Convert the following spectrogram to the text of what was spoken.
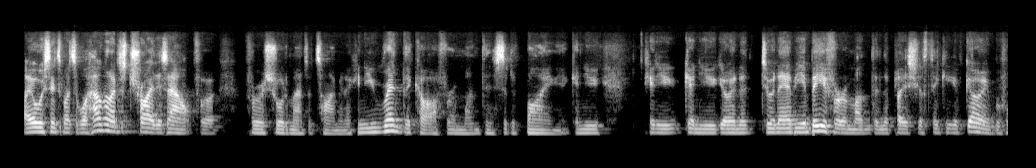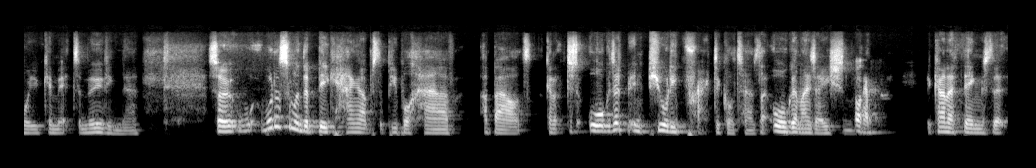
I always think to myself, well, how can I just try this out for for a short amount of time? You know, can you rent the car for a month instead of buying it? Can you can you can you go into an Airbnb for a month in the place you're thinking of going before you commit to moving there? So, what are some of the big hangups that people have about kind of just, just in purely practical terms, like organization? Okay. The kind of things that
